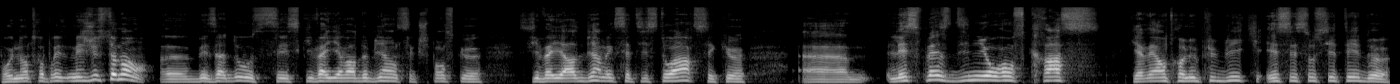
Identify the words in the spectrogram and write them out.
Pour une entreprise. Mais justement, euh, Bezado, c'est ce qu'il va y avoir de bien. C'est que je pense que ce qu'il va y avoir de bien avec cette histoire, c'est que euh, l'espèce d'ignorance crasse qu'il y avait entre le public et ces sociétés de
